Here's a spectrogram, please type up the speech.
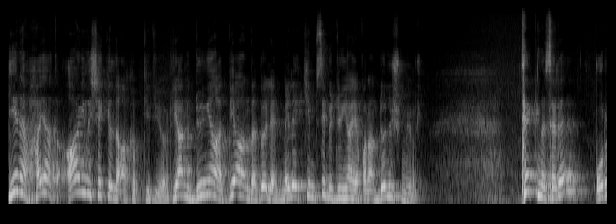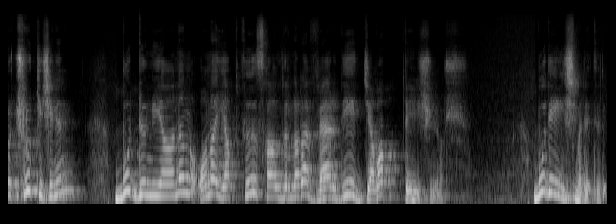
yine hayat aynı şekilde akıp gidiyor. Yani dünya bir anda böyle melekimsi bir dünyaya falan dönüşmüyor. Tek mesele oruçlu kişinin bu dünyanın ona yaptığı saldırılara verdiği cevap değişiyor. Bu değişmelidir.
